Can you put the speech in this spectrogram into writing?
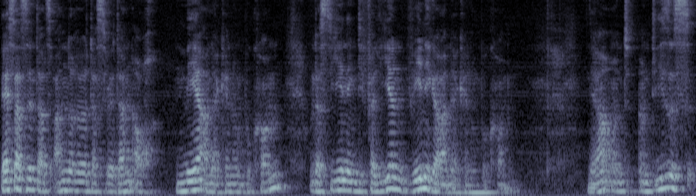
besser sind als andere, dass wir dann auch mehr Anerkennung bekommen und dass diejenigen, die verlieren, weniger Anerkennung bekommen. Ja, und, und dieses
